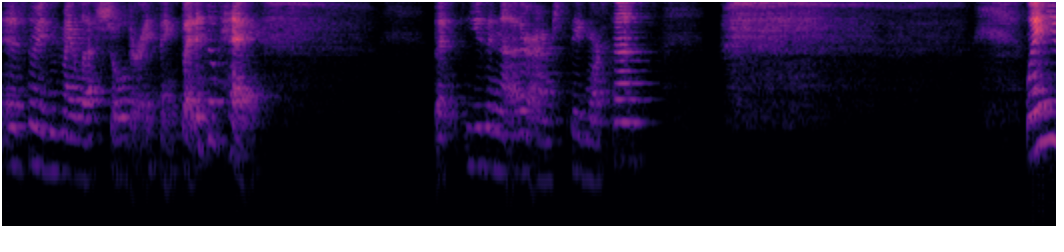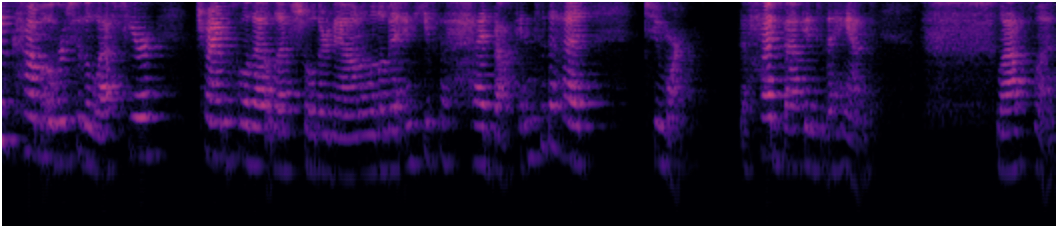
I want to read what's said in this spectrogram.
It has something to do with my left shoulder, I think, but it's okay. But using the other arm just made more sense. When you come over to the left here, try and pull that left shoulder down a little bit and keep the head back into the head. Two more the head back into the hand. Last one.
